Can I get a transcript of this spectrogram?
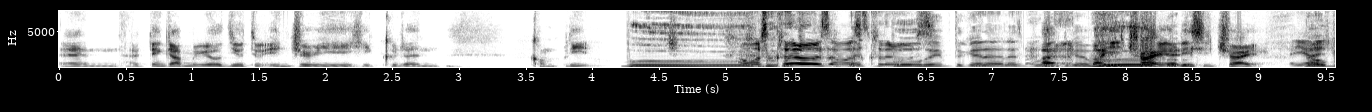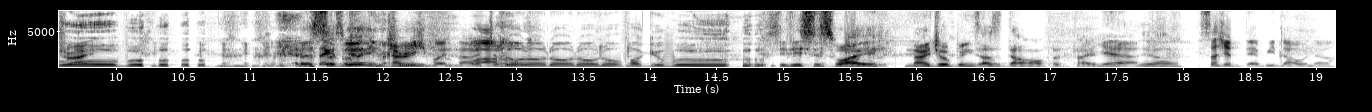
And I think Amiril, due to injury, he couldn't complete. Boo. I was close. I was Let's close. boo him together. Let's boo him together. but he tried. At least he tried. Yeah, no, I tried. boo, boo. And a Thanks for the injury. encouragement, Wow. No, no, no, no, no. Fuck you, boo. See, this is why Nigel brings us down all the time. Yeah. yeah. Such a Debbie Downer.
